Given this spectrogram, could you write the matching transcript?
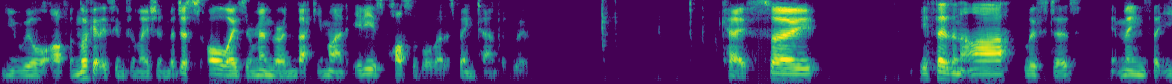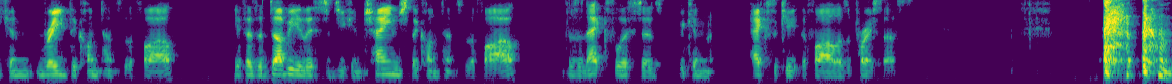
you will often look at this information, but just always remember in the back of your mind, it is possible that it's being tampered with. Okay, so if there's an R listed, it means that you can read the contents of the file. If there's a W listed, you can change the contents of the file. If there's an X listed, we can execute the file as a process. uh,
